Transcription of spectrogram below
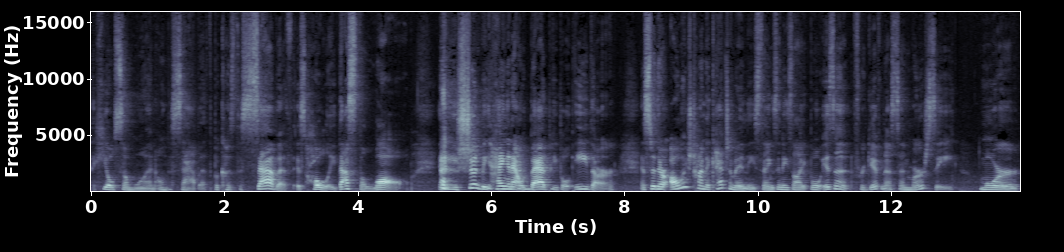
heal someone on the Sabbath? Because the Sabbath is holy, that's the law. And you shouldn't be hanging out with bad people either. And so they're always trying to catch him in these things. And he's like, Well, isn't forgiveness and mercy more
